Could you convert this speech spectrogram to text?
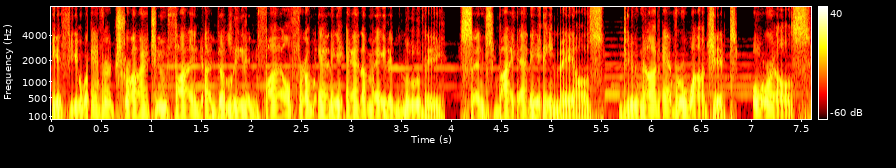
if you ever try to find a deleted file from any animated movie, sent by any emails, do not ever watch it, or else.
